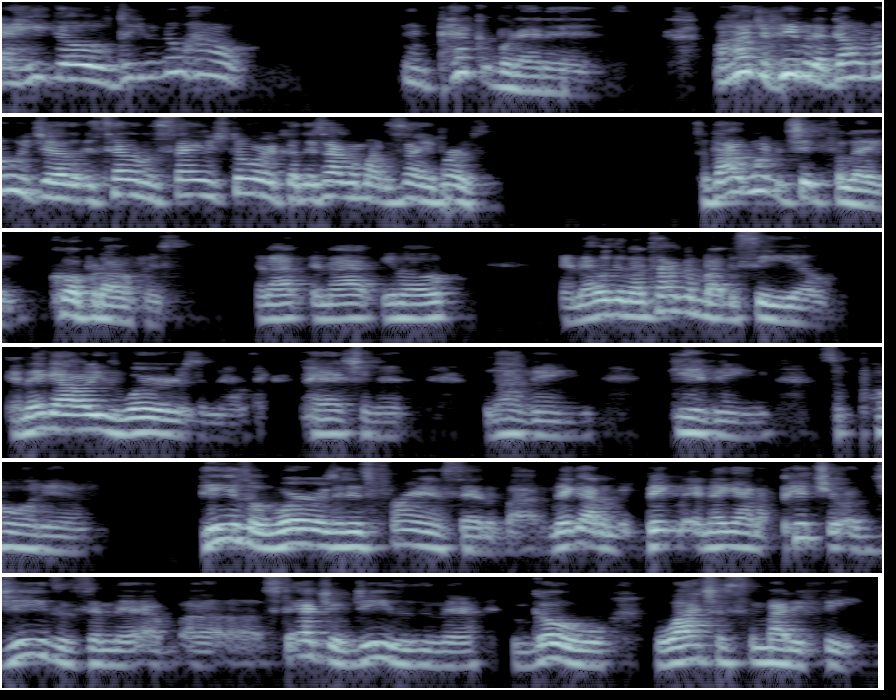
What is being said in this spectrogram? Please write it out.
And he goes, "Do you know how impeccable that is. A hundred people that don't know each other is telling the same story because they're talking about the same person. So if I went to Chick Fil A corporate office and I and I you know, and that was in there talking about the CEO, and they got all these words in there like compassionate, loving, giving, supportive. These are words that his friends said about him. They got him a big and they got a picture of Jesus in there, a, a statue of Jesus in there, gold, washing somebody's feet.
